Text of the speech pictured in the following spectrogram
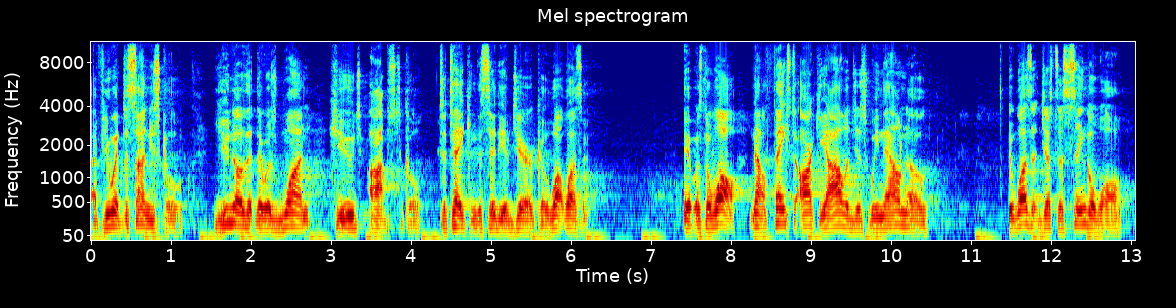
if you went to Sunday school, you know that there was one huge obstacle to taking the city of Jericho. What was it? It was the wall. Now, thanks to archaeologists, we now know it wasn't just a single wall,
